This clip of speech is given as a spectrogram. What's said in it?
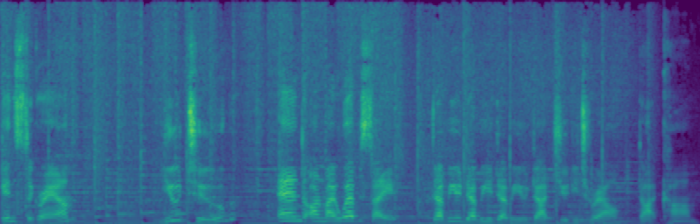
Instagram, YouTube, and on my website, www.judytorel.com.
